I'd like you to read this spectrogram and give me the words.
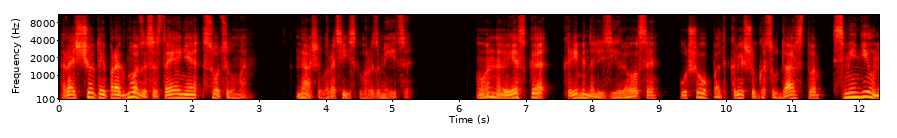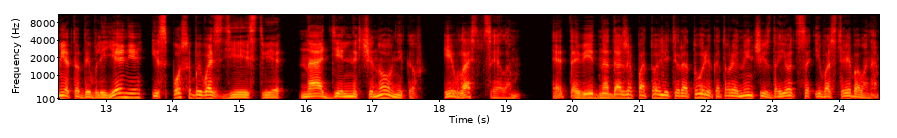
расчеты и прогнозы состояния социума. Нашего, российского, разумеется. Он резко криминализировался, ушел под крышу государства, сменил методы влияния и способы воздействия на отдельных чиновников и власть в целом. Это видно даже по той литературе, которая нынче издается и востребована.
